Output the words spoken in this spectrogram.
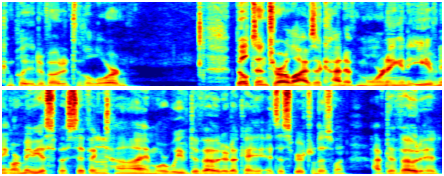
completely devoted to the Lord, built into our lives a kind of morning and evening, or maybe a specific mm. time where we've devoted? Okay, it's a spiritual discipline. I've devoted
